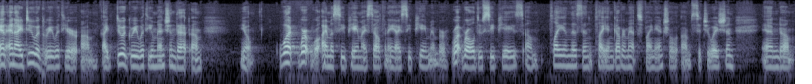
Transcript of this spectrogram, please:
And, and I do agree with your, um, I do agree with, you mentioned that, um, you know, what, what, ro- I'm a CPA myself, an AICPA member. What role do CPAs um, play in this and play in government's financial um, situation? And um,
